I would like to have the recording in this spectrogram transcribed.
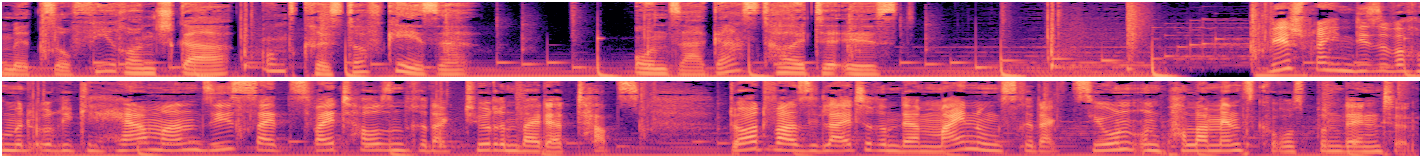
mit Sophie Ronschka und Christoph Käse. Unser Gast heute ist wir sprechen diese Woche mit Ulrike Herrmann. Sie ist seit 2000 Redakteurin bei der Taz. Dort war sie Leiterin der Meinungsredaktion und Parlamentskorrespondentin.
